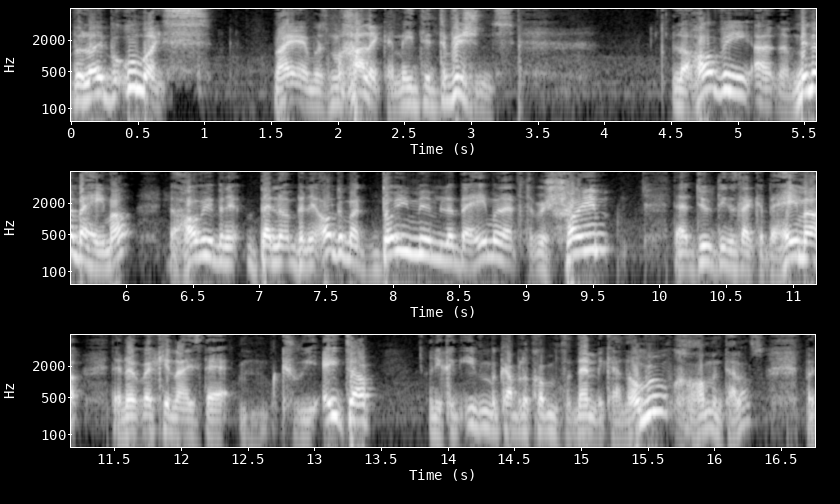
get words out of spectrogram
v'loy be'umais. Right, it was machalik, I made the divisions. Lahovi, uh, mina behema, lahovi ben ben odom doimim lebehema, that's the Rishoyim, that do things like a behema, they don't recognize their creator, and you can even make a from them. Chacham, and tell us. The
